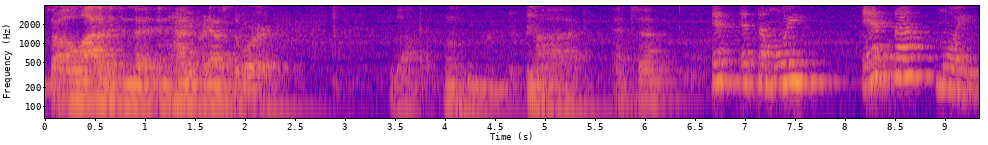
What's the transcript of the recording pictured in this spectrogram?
So a lot of it's in the in how you pronounce the word. да. Mm. Uh, это, Это, мой, это мой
